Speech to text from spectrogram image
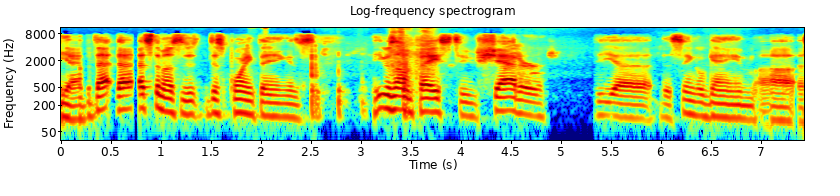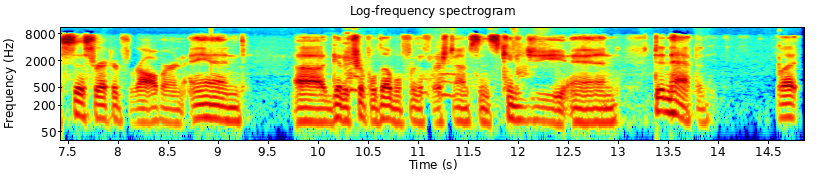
Yeah, but that that's the most disappointing thing is he was on pace to shatter the uh, the single game uh, assist record for Auburn and uh, get a triple double for the first time since Kenny G, and didn't happen. But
